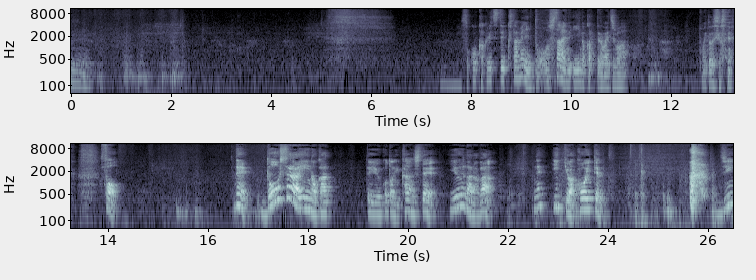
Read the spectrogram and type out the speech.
えうん。そこを確立していくためにどうしたらいいのかっていうのが一番ポイントですよね。そう。でどうしたらいいのかっていうことに関して言うならばね一挙はこう言ってるんです。人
